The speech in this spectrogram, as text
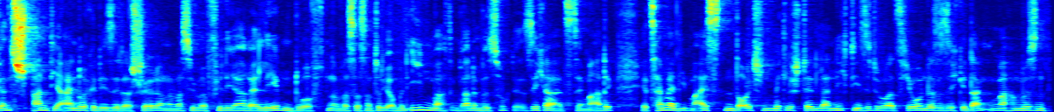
ganz spannend, die Eindrücke, die Sie da schildern und was Sie über viele Jahre erleben durften und was das natürlich auch mit Ihnen macht, gerade in Bezug der Sicherheitsthematik. Jetzt haben ja die meisten deutschen Mittelständler nicht die Situation, dass sie sich Gedanken machen müssen,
